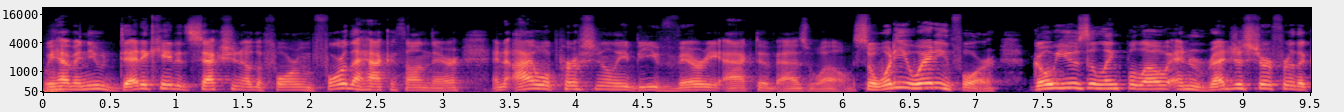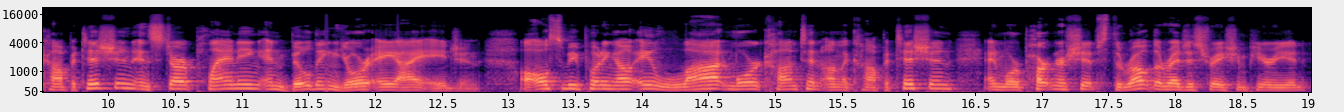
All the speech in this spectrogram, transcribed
We have a new dedicated section of the forum for the hackathon there, and I will personally be very active as well. So what are you waiting for? Go use the link below and register for the competition and start planning and building your AI agent. I'll also be putting out a lot more content on the competition and more partnerships throughout the registration period,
